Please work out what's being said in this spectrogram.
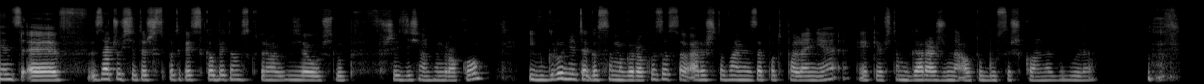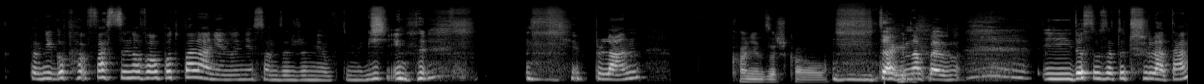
Więc e, w, zaczął się też spotykać z kobietą, z którą wziął ślub w 60 roku. I w grudniu tego samego roku został aresztowany za podpalenie jakiegoś tam garażu na autobusy szkolne w ogóle. Pewnie go fa- fascynowało podpalanie. No nie sądzę, że miał w tym jakiś inny plan. Koniec ze szkołą. tak, na pewno. I dostał za to 3 lata.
